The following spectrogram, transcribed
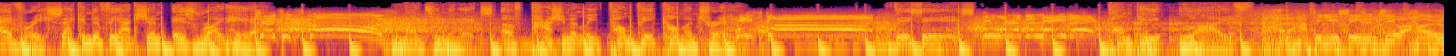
Every second of the action is right here. Shoots and scores! 90 minutes of passionately Pompey commentary. He scored! This is You wouldn't believe it! Pompey Live. And a happy new season to you at home.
